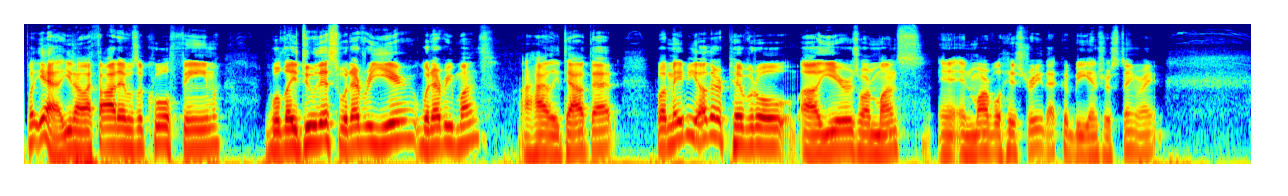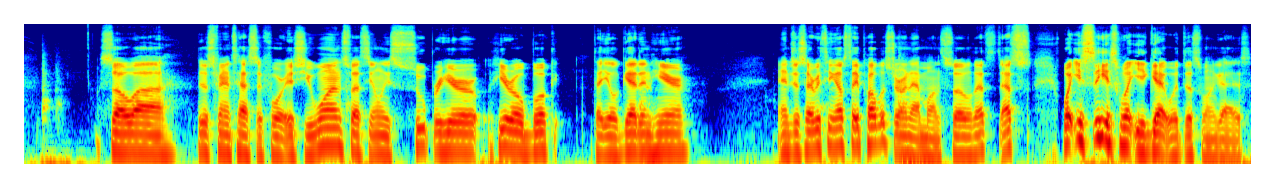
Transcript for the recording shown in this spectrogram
but yeah, you know, I thought it was a cool theme. Will they do this with every year, with every month? I highly doubt that. But maybe other pivotal uh, years or months in, in, Marvel history that could be interesting, right? So uh, there's Fantastic Four issue one. So that's the only superhero hero book that you'll get in here, and just everything else they published during that month. So that's that's what you see is what you get with this one, guys.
